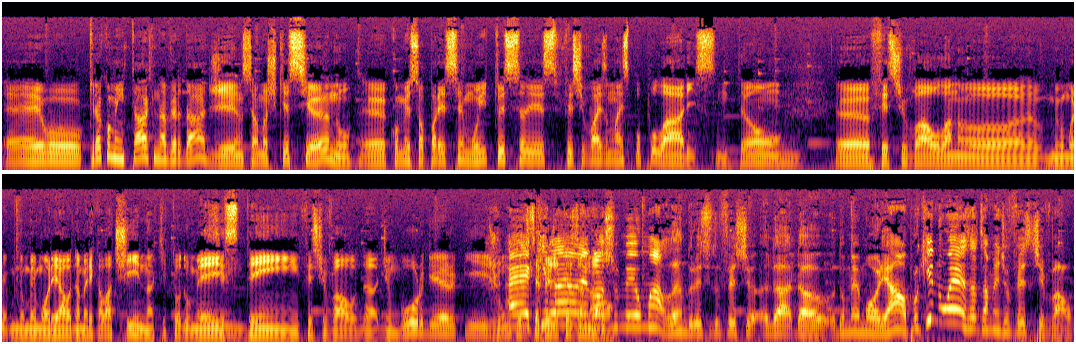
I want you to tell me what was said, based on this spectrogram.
É, eu queria comentar que, na verdade, Anselmo, acho que esse ano é, começou a aparecer muito esses festivais mais populares. Então, é, festival lá no, no Memorial da América Latina, que todo mês Sim. tem festival da, de hambúrguer e junto É de que cerveja lá é um negócio meio malandro esse do, festi da- da- do memorial, porque não é exatamente um festival.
